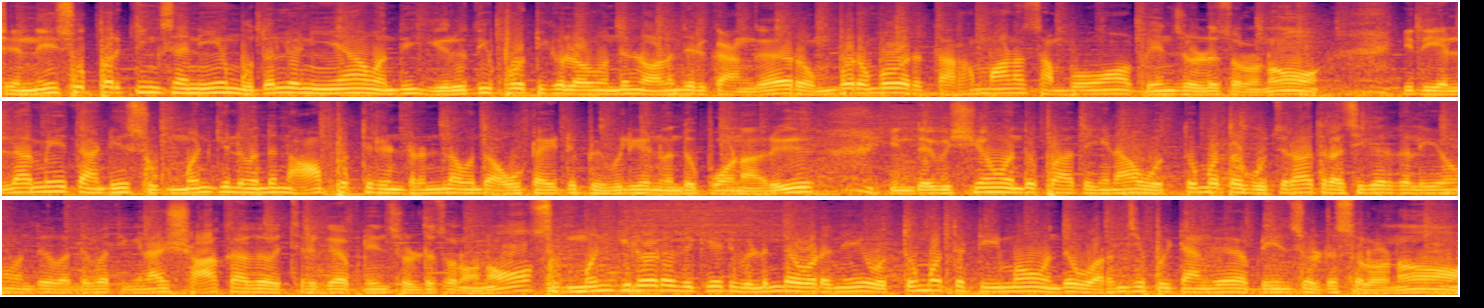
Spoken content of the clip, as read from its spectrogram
Chennai super Kings அணி முதல் அணியாக வந்து இறுதிப் போட்டிகளை வந்து நுழைஞ்சிருக்காங்க. ரொம்ப ரொம்ப ஒரு தரமான சம்பவம் அப்படின்னு சொல்லிட்டு சொல்லணும். இது எல்லாமே தாண்டி சுப்மன் கில் வந்து நாற்பத்தி ரெண்டு ரனில் வந்து அவுட் ஆகிட்டு பெவிலியன் வந்து போனார். இந்த விஷயம் வந்து பார்த்தீங்கன்னா ஒட்டுமொத்த குஜராத் ரசிகர்களையும் வந்து வந்து பார்த்தீங்கன்னா ஷாக்காக வச்சிருக்கு அப்படின்னு சொல்லிட்டு சொல்லணும். சுப்மன் கிலோட விக்கெட் விழுந்த உடனே ஒட்டுமொத்த டீமும் வந்து உறைஞ்சி போயிட்டாங்க அப்படின்னு சொல்லிட்டு சொல்லணும்.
